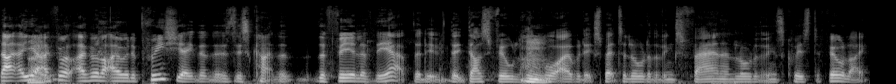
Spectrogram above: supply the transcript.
uh, yeah, right. I feel I feel like I would appreciate that there's this kind of the feel of the app that it, that it does feel like mm. what I would expect a Lord of the Rings fan and Lord of the Rings quiz to feel like,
